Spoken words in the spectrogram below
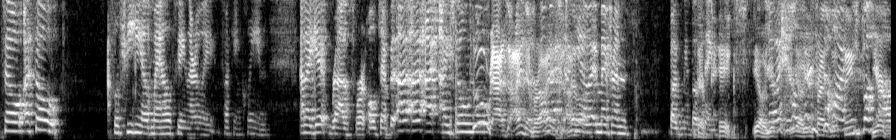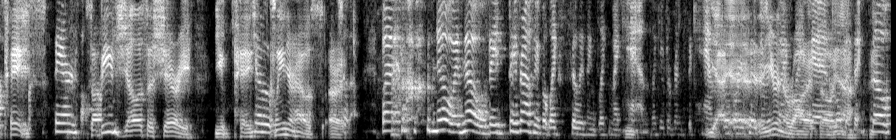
so uh, so so speaking of my house being really fucking clean, and I get razzed for it all the time. But I I, I- I don't know. Who Raz? I never. I, I, yeah, my, my friends bug me about they're things. pigs. Yo, No, you're, yo, they're your friends not. listening? Fuck You're off. pigs. They are not. Stop being jealous of Sherry. You pig. Joe. Clean your house. All right. Shut up. But no, no, they they razz me about like silly things like my cans. Like you have to rinse the cans. Yeah, before You put it you're neurotic, though, yeah. So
